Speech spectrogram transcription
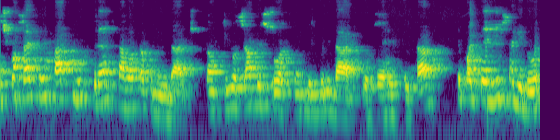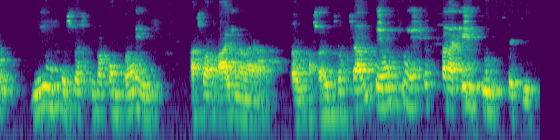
a gente consegue ter um impacto muito grande na nossa comunidade. Então, se você é uma pessoa que tem credibilidade, que você é respeitado, você pode ter mil seguidores, mil pessoas que acompanham a sua página na, na sua rede social e ter uma influência para aquele público específico.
